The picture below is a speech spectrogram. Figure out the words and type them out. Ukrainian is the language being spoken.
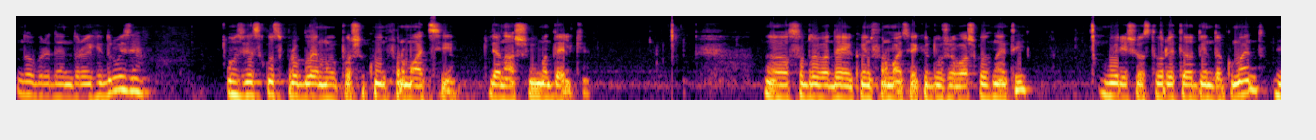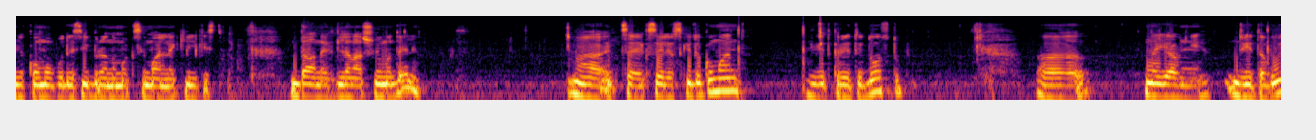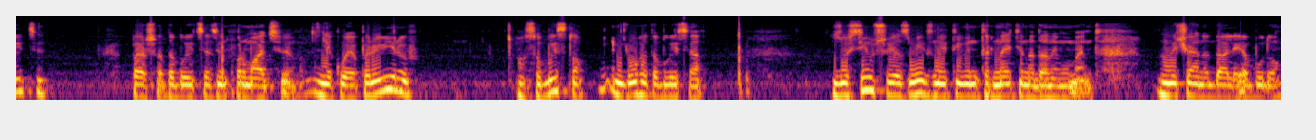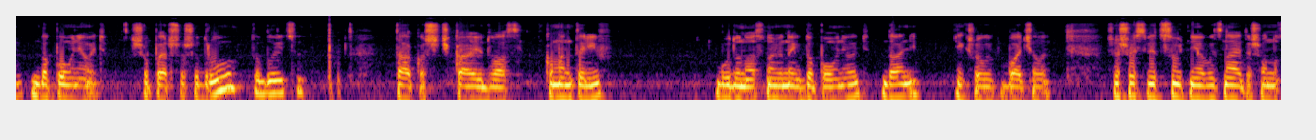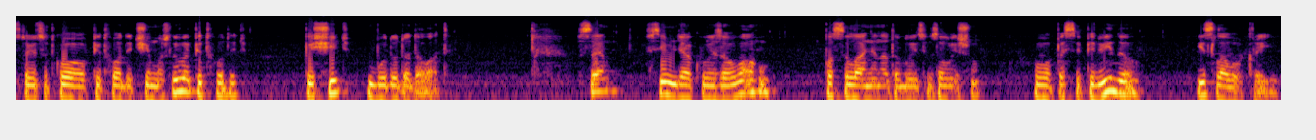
Добрий день, дорогі друзі. У зв'язку з проблемою пошуку інформації для нашої модельки, е, особливо деяку інформацію, яку дуже важко знайти, вирішив створити один документ, в якому буде зібрана максимальна кількість даних для нашої моделі. Е, Це Excel документ, відкритий доступ, е, наявні дві таблиці. Перша таблиця з інформацією, яку я перевірив особисто. Друга таблиця з усім, що я зміг знайти в інтернеті на даний момент. Звичайно, далі я буду доповнювати що першу, що другу таблицю. Також чекаю від вас коментарів. Буду на основі них доповнювати дані. Якщо ви побачили, що щось відсутнє, а ви знаєте, що воно 100% підходить чи можливо підходить. Пишіть, буду додавати. Все. Всім дякую за увагу. Посилання на таблицю залишу в описі під відео. І слава Україні!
